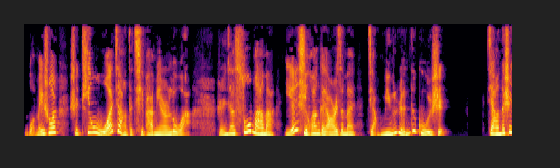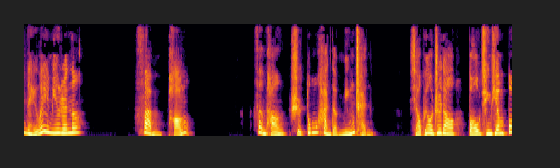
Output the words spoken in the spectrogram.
我没说是听我讲的奇葩名人录啊，人家苏妈妈也喜欢给儿子们讲名人的故事。讲的是哪位名人呢？范庞。范庞是东汉的名臣。小朋友知道包青天包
